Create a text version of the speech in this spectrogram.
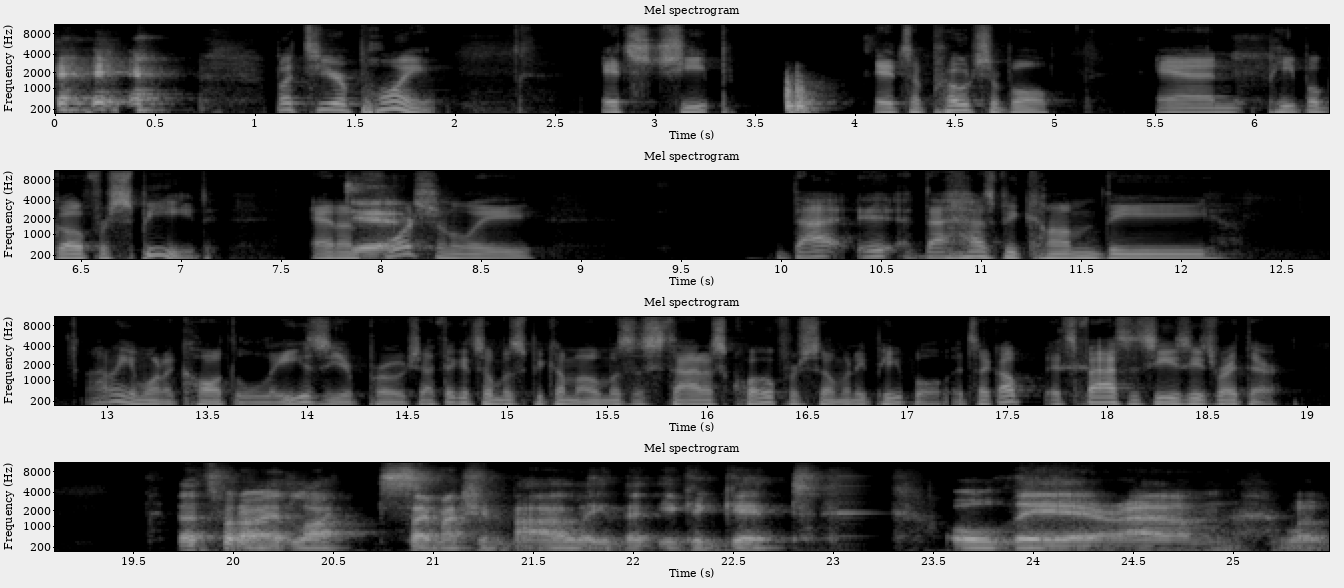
but to your point, it's cheap, it's approachable, and people go for speed. And unfortunately, that it, that has become the I don't even want to call it the lazy approach. I think it's almost become almost a status quo for so many people. It's like, oh, it's fast, it's easy, it's right there. That's what I liked so much in Bali that you could get all their um, well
